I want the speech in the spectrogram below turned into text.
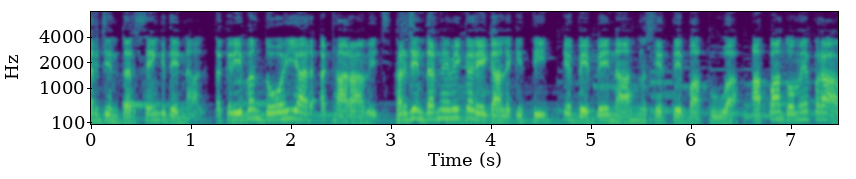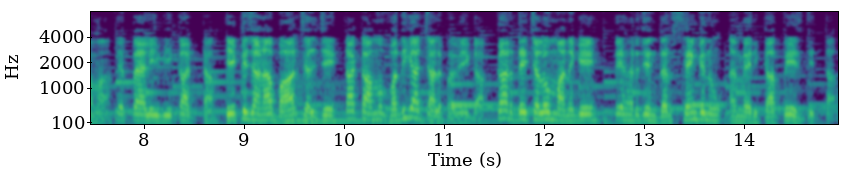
ਹਰਜਿੰਦਰ ਸਿੰਘ ਦੇ ਨਾਲ। ਤਕਰੀਬਨ 2018 ਵਿੱਚ ਹਰਜਿੰਦਰ ਨੇ ਵੀ ਘਰੇ ਗੱਲ ਕੀਤੀ ਕਿ ਬੇਬੇ ਨਾ ਹੁਣ ਸਿਰ ਤੇ ਬਾਪੂ ਆ। ਆਪਾਂ ਦੋਵੇਂ ਭਰਾ ਵਾਂ ਤੇ ਪੈਲੀ ਵੀ ਘੱਟ ਆ। ਇੱਕ ਜਣਾ ਬਾਹਰ ਚਲ ਜੇ ਤਾਂ ਕੰਮ ਵਧੀਆ ਚੱਲ ਪਵੇਗਾ। ਘਰ ਦੇ ਚਲੋ ਮੰਨ ਗਏ ਤੇ ਹਰਜਿੰਦਰ ਸਿੰਘ ਨੂੰ ਅਮਰੀਕਾ ਭੇਜ ਦਿੱਤਾ।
